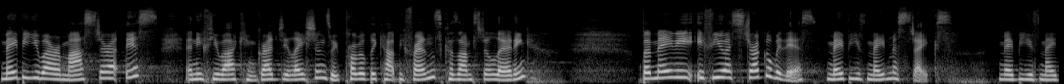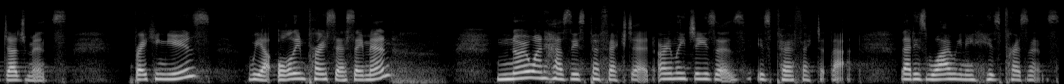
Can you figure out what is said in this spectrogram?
maybe you are a master at this, and if you are, congratulations. We probably can't be friends because I'm still learning. But maybe if you struggle with this, maybe you've made mistakes, maybe you've made judgments. Breaking news we are all in process, amen? No one has this perfected. Only Jesus is perfect at that. That is why we need his presence.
